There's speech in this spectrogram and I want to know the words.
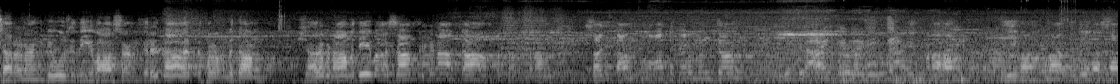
शरणं विभूष देवासं कृतात् परमृतां शरवणाम देवासां मृगणाब्दां प्रथमनं सजितां कुमातकर्मं च देवां प्रातदेवसां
